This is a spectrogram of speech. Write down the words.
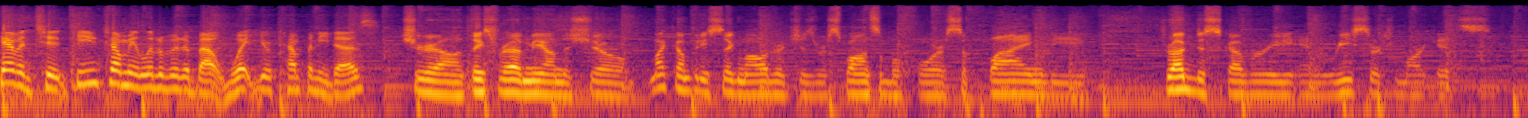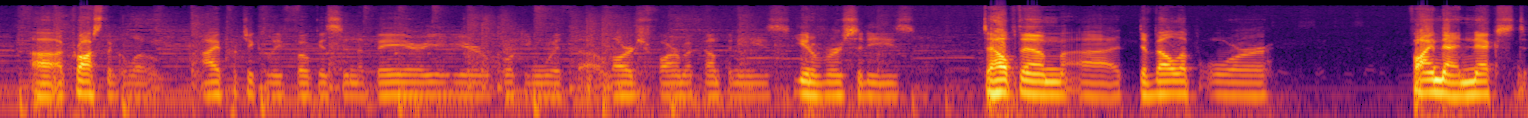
Kevin, can you tell me a little bit about what your company does? Sure, Alan. Thanks for having me on the show. My company, Sigma Aldrich, is responsible for supplying the drug discovery and research markets uh, across the globe. I particularly focus in the Bay Area here, working with uh, large pharma companies, universities, to help them uh, develop or find that next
